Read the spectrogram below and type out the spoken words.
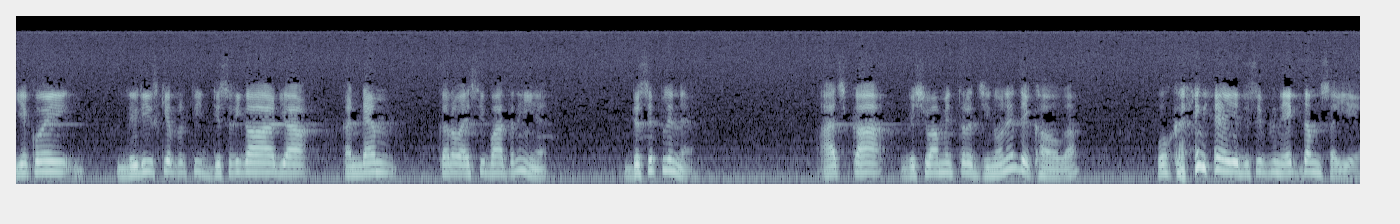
ये कोई लेडीज़ के प्रति डिसरिगार्ड या कंडेम करो, ऐसी बात नहीं है। डिसिप्लिन है। आज का विश्वामित्र जिन्होंने देखा होगा, वो कहेंगे, ये डिसिप्लिन एकदम सही है।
